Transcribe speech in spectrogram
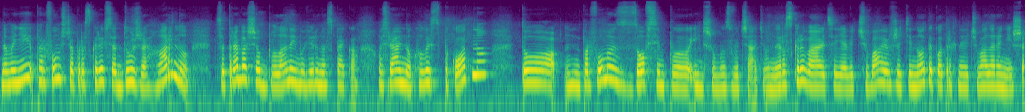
На мені парфум, щоб розкрився дуже гарно, це треба, щоб була неймовірна спека. Ось реально, коли спекотно, то парфуми зовсім по-іншому звучать. Вони розкриваються, я відчуваю вже ті ноти, котрих не відчувала раніше.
